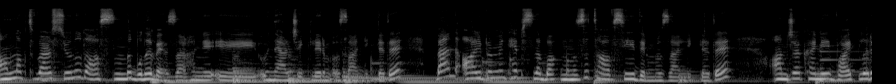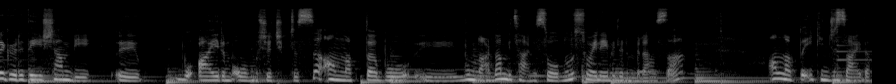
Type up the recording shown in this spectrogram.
Unlocked versiyonu da aslında buna benzer. Hani e, önereceklerim özellikle de. Ben albümün hepsine bakmanızı tavsiye ederim özellikle de. Ancak hani vibe'lara göre değişen bir e, bu ayrım olmuş açıkçası. Unlocked'da bu e, bunlardan bir tanesi olduğunu söyleyebilirim biraz daha. Unlocked'da ikinci saydım.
